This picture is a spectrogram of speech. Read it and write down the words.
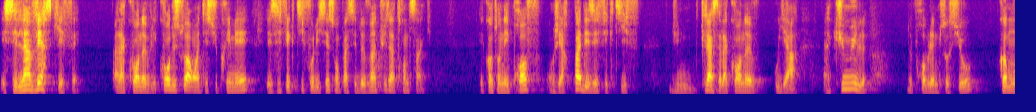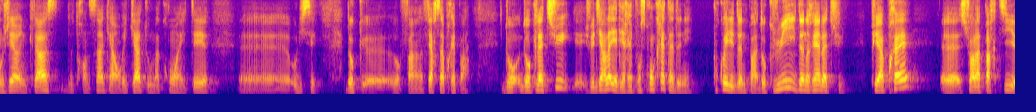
et c'est l'inverse qui est fait à la Courneuve, les cours du soir ont été supprimés, les effectifs au lycée sont passés de 28 à 35. Et quand on est prof, on ne gère pas des effectifs d'une classe à la Courneuve où il y a un cumul de problèmes sociaux, comme on gère une classe de 35 à Henri IV où Macron a été euh, au lycée. Donc, euh, enfin, faire sa prépa. Donc, là-dessus, je veux dire, là, il y a des réponses concrètes à donner. Pourquoi il ne les donne pas? Donc lui, il donne rien là-dessus. Puis après, euh, sur la partie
